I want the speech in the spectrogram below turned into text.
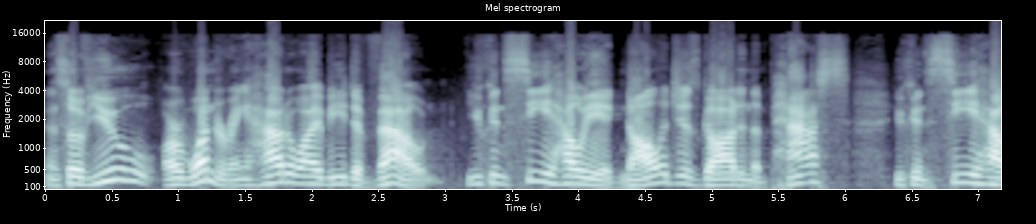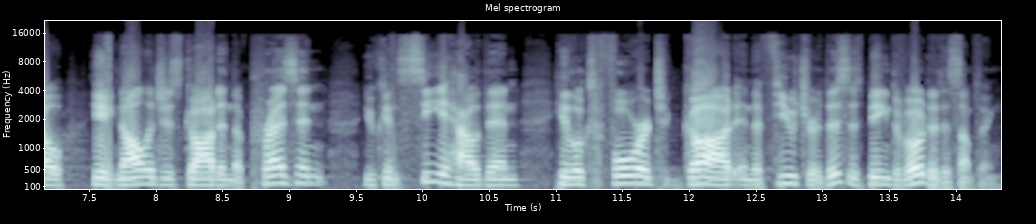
And so, if you are wondering, how do I be devout? You can see how he acknowledges God in the past. You can see how he acknowledges God in the present you can see how then he looks forward to God in the future. This is being devoted to something.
